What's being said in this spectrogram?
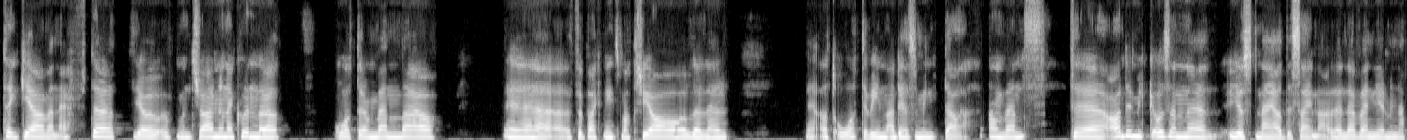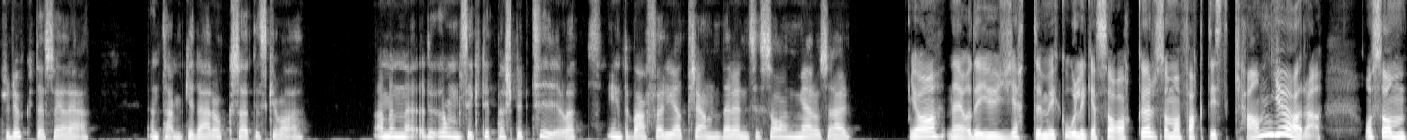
tänker jag även efter att jag uppmuntrar mina kunder att återanvända eh, förpackningsmaterial eller eh, att återvinna det som inte används. Det, ja, det är mycket. Och sen eh, just när jag designar eller väljer mina produkter så är det en tanke där också att det ska vara ja, men, långsiktigt perspektiv. Att inte bara följa trender eller säsonger och så här. Ja, nej, och det är ju jättemycket olika saker som man faktiskt kan göra och som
